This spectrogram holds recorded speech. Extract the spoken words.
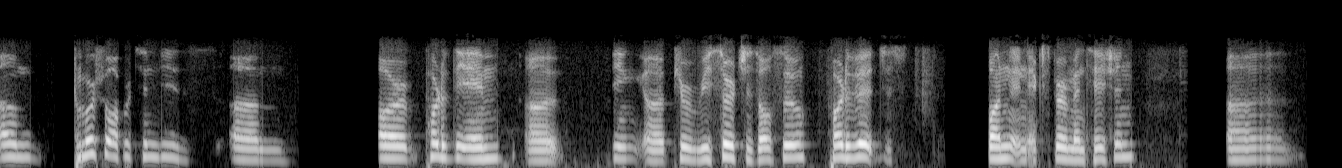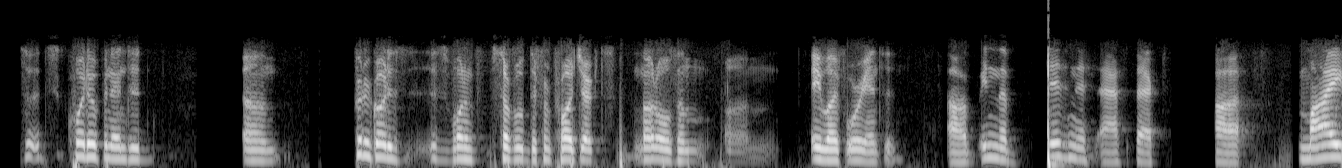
um, commercial opportunities um, are part of the aim. Uh, being uh, pure research is also part of it. Just fun and experimentation. Uh, so it's quite open ended. Um, CritterGod is is one of several different projects, not all of them um, A-Life oriented. Uh, in the business aspect, uh, my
